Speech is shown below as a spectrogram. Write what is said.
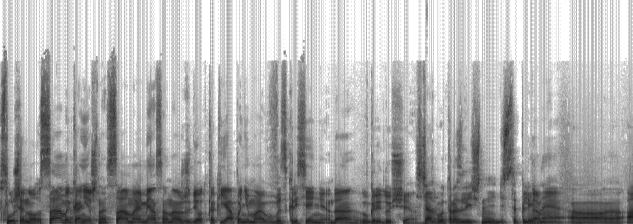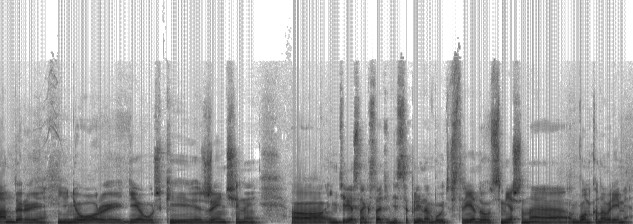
Слушай, ну, самый, конечно, самое мясо, она нас ждет, как я понимаю, в воскресенье, да, в грядущее? Сейчас будут различные дисциплины. Да. Э, андеры, юниоры, девушки, женщины. Э, интересная, кстати, дисциплина будет в среду смешанная гонка на время.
